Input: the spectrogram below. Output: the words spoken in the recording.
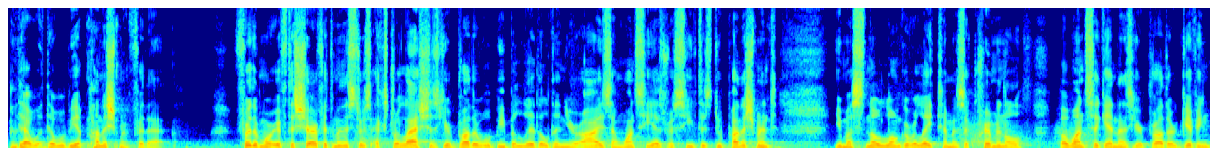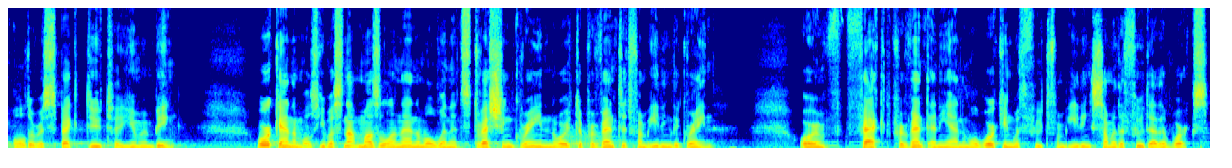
there, w- there will be a punishment for that. Furthermore, if the sheriff administers extra lashes, your brother will be belittled in your eyes, and once he has received his due punishment, you must no longer relate to him as a criminal, but once again as your brother, giving all the respect due to a human being. Work animals. You must not muzzle an animal when it's threshing grain in order to prevent it from eating the grain, or in fact, prevent any animal working with food from eating some of the food that it works.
